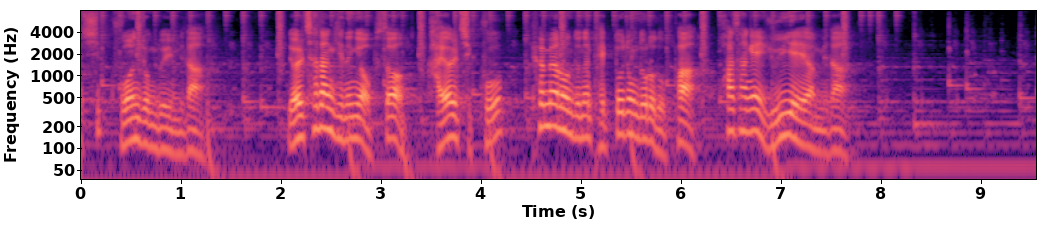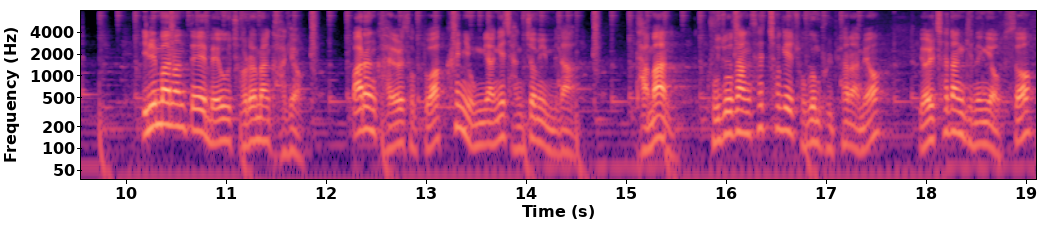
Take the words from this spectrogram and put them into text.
19원 정도입니다. 열 차단 기능이 없어 가열 직후 표면 온도는 100도 정도로 높아 화상에 유의해야 합니다. 1만원대의 매우 저렴한 가격, 빠른 가열 속도와 큰 용량이 장점입니다. 다만 구조상 세척이 조금 불편하며 열 차단 기능이 없어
